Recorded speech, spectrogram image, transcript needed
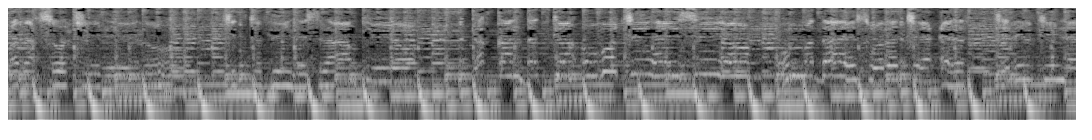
madax soo jireeno jidka diin islaamkiyo dhaqan dadka ugu jihaysiyo ummada iswada jecel jaliilkiina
